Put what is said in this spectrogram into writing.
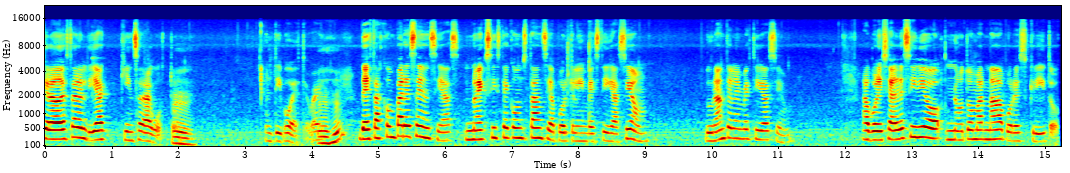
quedado de estar el día 15 de agosto. Mm. El tipo este, right? Ujú. De estas comparecencias no existe constancia porque la investigación, durante la investigación, la policía decidió no tomar nada por escrito.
